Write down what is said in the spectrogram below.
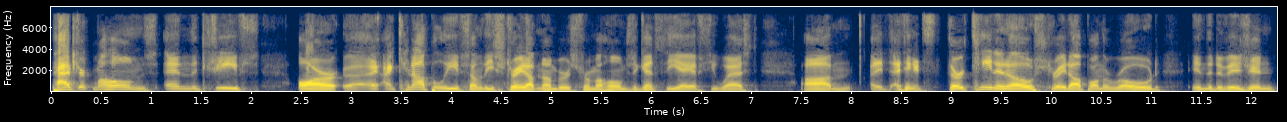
Patrick Mahomes and the Chiefs are. I, I cannot believe some of these straight up numbers for Mahomes against the AFC West. Um, I, I think it's 13 and 0 straight up on the road in the division.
